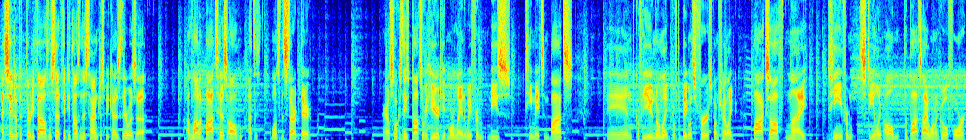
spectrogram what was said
I saved up to 30,000 instead of 50,000 this time just because there was a, a lot of bots hit us all at the, once at the start there. All right, let's focus these bots over here to get more land away from these teammates and bots. And go for you. Normally go for the big ones first, but I'm trying to like box off my team from stealing all the bots I want to go for,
